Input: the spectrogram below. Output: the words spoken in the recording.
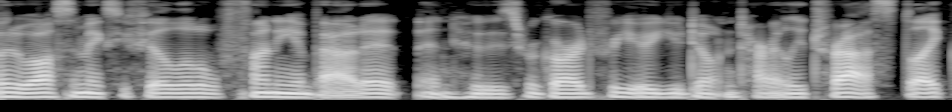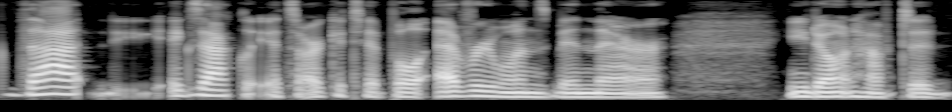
but who also makes you feel a little funny about it and whose regard for you you don't entirely trust. Like that exactly. It's archetypal. Everyone's been there. You don't have to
